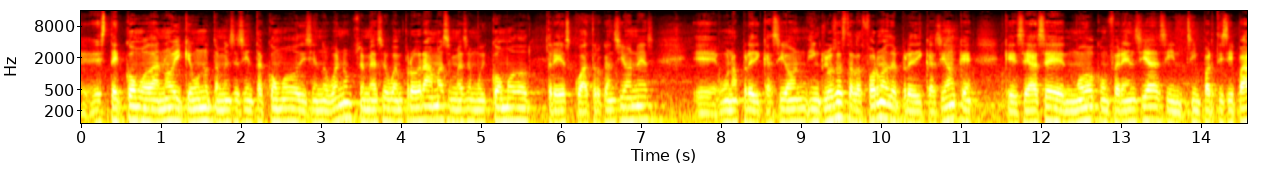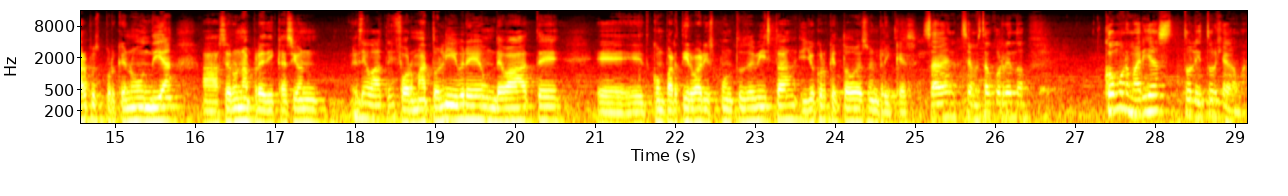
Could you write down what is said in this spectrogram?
esté cómoda, ¿no? Y que uno también se sienta cómodo diciendo, bueno, se me hace buen programa, se me hace muy cómodo, tres, cuatro canciones, eh, una predicación, incluso hasta las formas de predicación que, que se hace en modo conferencia sin, sin participar, pues ¿por qué no un día a hacer una predicación? Debate. Formato libre, un debate, eh, compartir varios puntos de vista y yo creo que todo eso enriquece. ¿Saben? Se me está ocurriendo. ¿Cómo armarías tu liturgia, Gama?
